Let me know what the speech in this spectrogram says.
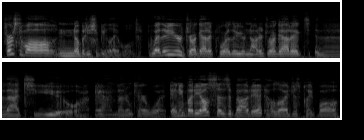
First of all, nobody should be labeled. Whether you're a drug addict, whether you're not a drug addict, that's you. And I don't care what anybody else says about it. Hello, I just played ball.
